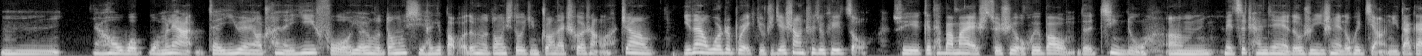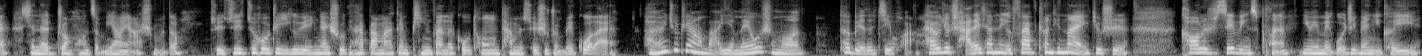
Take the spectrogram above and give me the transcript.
嗯，然后我我们俩在医院要穿的衣服、要用的东西，还给宝宝用的东西都已经装在车上了，这样一旦 water break 就直接上车就可以走。所以跟他爸妈也是随时有汇报我们的进度，嗯，每次产检也都是医生也都会讲你大概现在状况怎么样呀什么的。所以最最后这一个月应该是跟他爸妈更频繁的沟通，他们随时准备过来，好像就这样吧，也没有什么。特别的计划，还有就查了一下那个 Five Twenty Nine，就是 College Savings Plan，因为美国这边你可以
